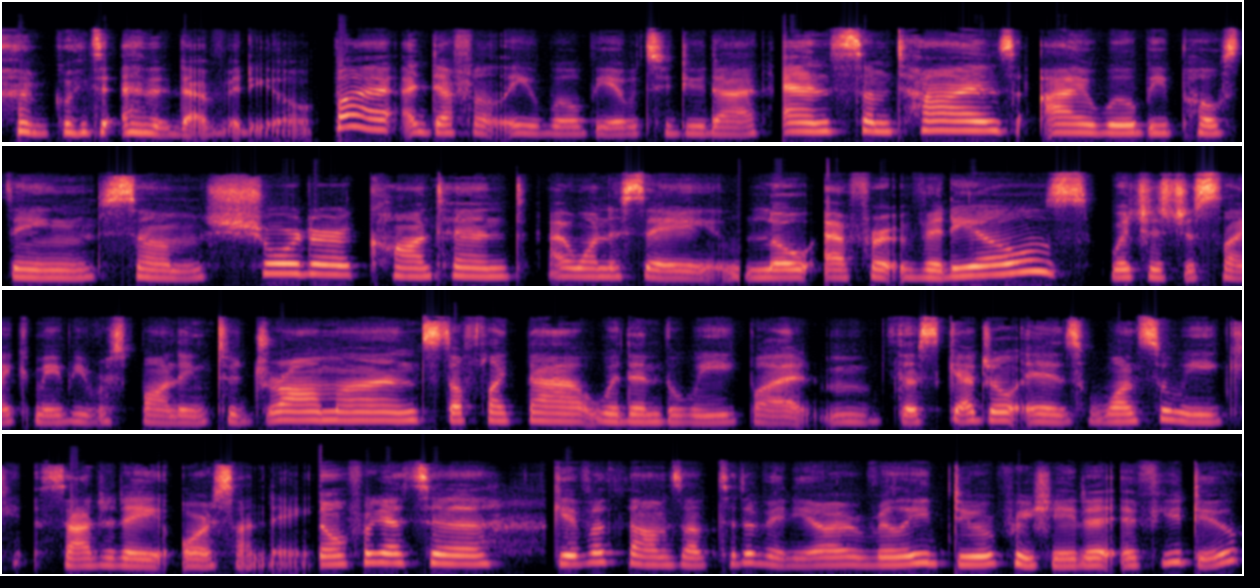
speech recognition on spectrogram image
I'm going to edit that video. But I definitely will be able to do that. And sometimes I will be posting some shorter content. I want to say low effort videos, which is just like maybe responding to drama and stuff like that within the week. But the schedule is once a week, Saturday or Sunday. Don't forget to give a thumbs up to the video. I really do appreciate it if you do.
